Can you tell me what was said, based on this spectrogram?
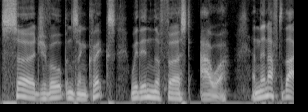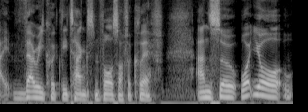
surge of opens and clicks within the first hour. And then after that, it very quickly tanks and falls off a cliff. And so, what you're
